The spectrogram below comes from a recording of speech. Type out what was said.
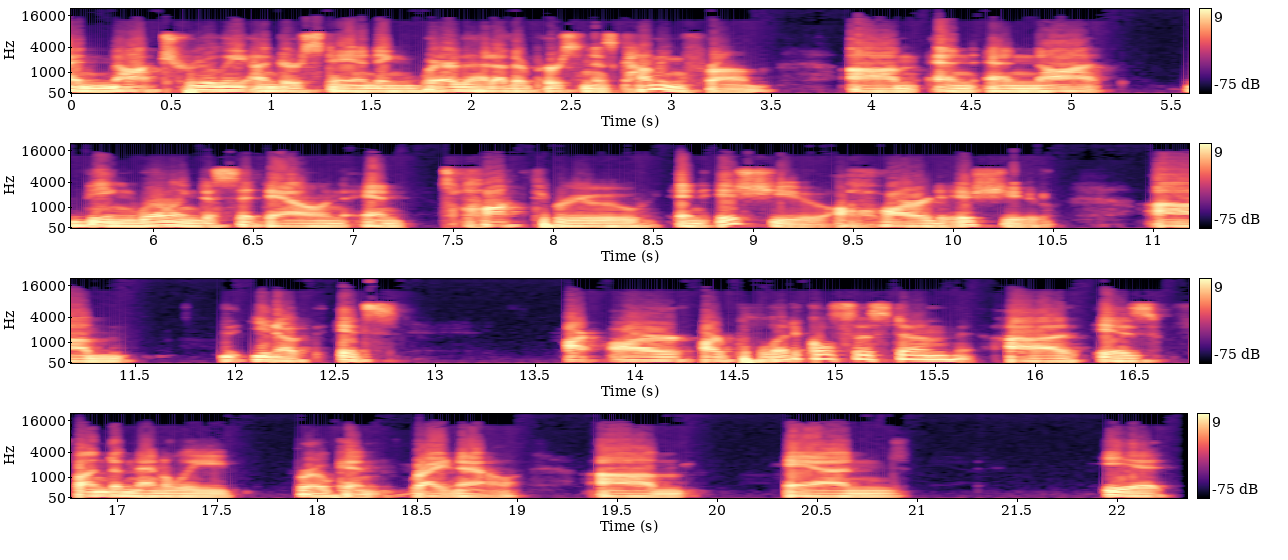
and not truly understanding where that other person is coming from um, and and not being willing to sit down and talk through an issue a hard issue. Um, you know it's our our, our political system uh, is fundamentally broken right now. Um, and it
